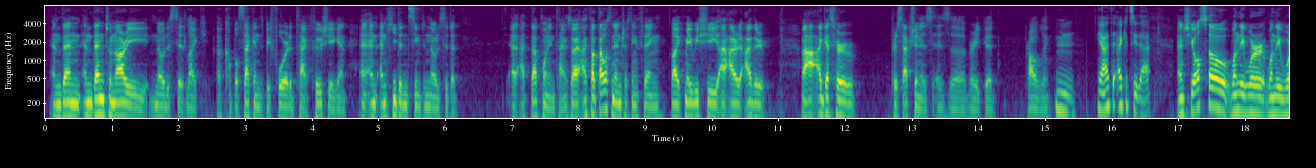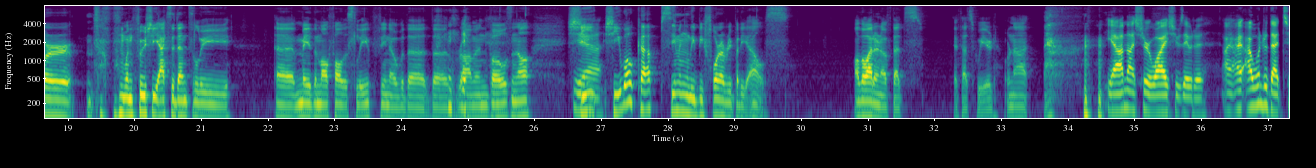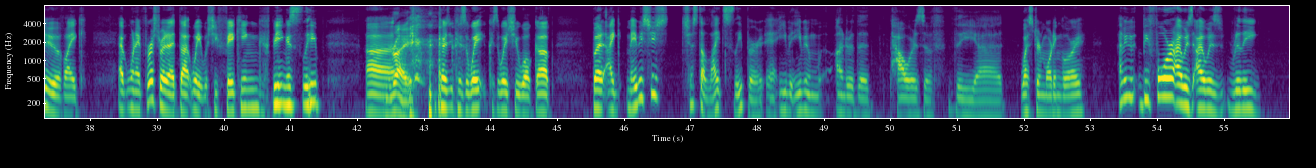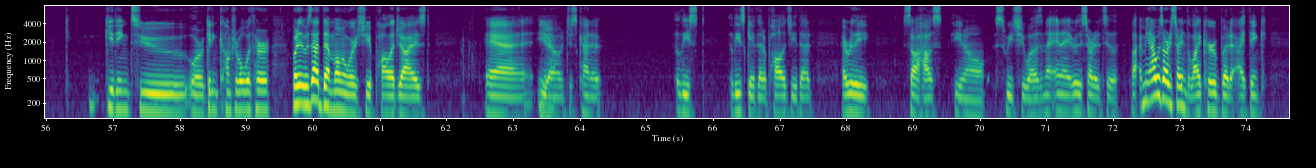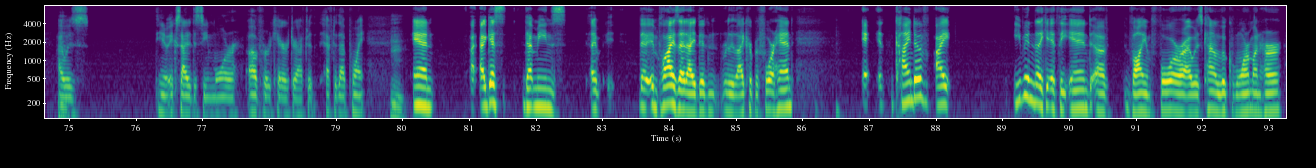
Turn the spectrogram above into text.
And then and then Tonari noticed it like a couple seconds before it attacked Fushi again, and, and, and he didn't seem to notice it at, at, at that point in time. So I, I thought that was an interesting thing. Like maybe she I, I, either I, I guess her perception is is uh, very good, probably. Mm. Yeah, I, th- I could see that. And she also when they were when they were when Fushi accidentally uh, made them all fall asleep, you know, with the the ramen bowls and all. She Yeah. she woke up seemingly before everybody else. Although I don't know if that's if that's weird or not. yeah, I'm not sure why she was able to. I I, I wondered that too. Of like, when I first read it, I thought, wait, was she faking being asleep? Uh, right. because because the way because the way she woke up, but I maybe she's just a light sleeper, even even under the powers of the uh, Western Morning Glory. I mean, before I was I was really getting to or getting comfortable with her, but it was at that moment where she apologized, and you Yeah. know just kind of at least at least gave that apology that I really saw how you know sweet she was, and I, and I really started to. I mean, I was already starting to like her, but I think I Mm. was, you know, excited to see more of her character after after that point. Mm. And I, I guess that means I, that implies that I didn't really like her beforehand. It, it, kind of. I even like at the end of volume four, I was kind of lukewarm on her.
